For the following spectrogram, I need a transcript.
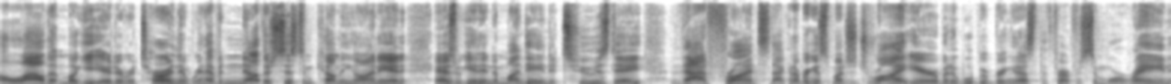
allow that muggy air to return. Then we're going to have another system coming on in as we get into Monday into Tuesday. That front's not going to bring us much dry air, but it will be bringing us the threat for some more rain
